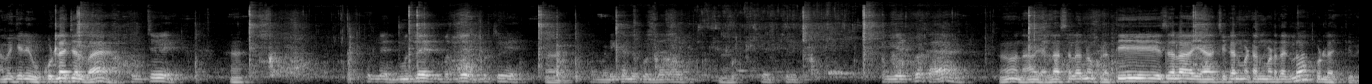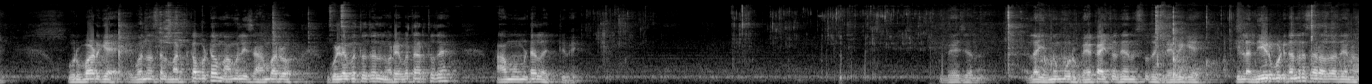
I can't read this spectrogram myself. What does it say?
ಆಮೇಲೆ ನೀವು ಕುಡ್ಲಜ್ಜಲ್ವಾ? ಕುಡ್ತೀವಿ. ಹಾಂ. ಮುಂದೆ ಮೊದಲೇ ಮೊದಲೇ ಎದ್ಬಿಡ್ತೀವಿ ಹಾಂ. ಕುಡ್ಲ ಈಗ ಹ್ಞೂ ನಾವು ಎಲ್ಲ ಸಲನೂ ಪ್ರತಿ ಸಲ ಯಾ ಚಿಕನ್ ಮಟನ್ ಮಾಡಿದಾಗಲೂ ಕುಡ್ಲು ಹಚ್ತೀವಿ ಉರ್ಬಾಡ್ಗೆ ಒಂದೊಂದು ಸಲ ಮರ್ತ್ಕೊಬಿಟ್ಟು ಮಾಮೂಲಿ ಸಾಂಬಾರು ಗುಳ್ಳೆ ಬತ್ತದಲ್ಲಿ ನೊರೆ ಬತ್ತಾ ಇರ್ತದೆ ಆ ಮೂಮೆಂಟಲ್ಲಿ ಹಚ್ತೀವಿ ಬೇಜಾನು. ಎಲ್ಲ ಇನ್ನೂ ಮೂರು ಬೇಕಾಯ್ತದೆ ಅನಿಸ್ತದೆ ಗ್ರೇವಿಗೆ. ಇಲ್ಲ ನೀರು ಬಿಟ್ಕಂದ್ರೆ ಸರ್ ಅದೇನೋ.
